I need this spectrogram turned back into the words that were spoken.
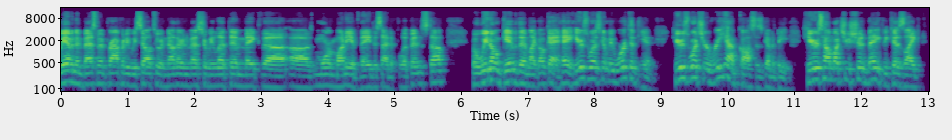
we have an investment property, we sell it to another investor, we let them make the uh, more money if they decide to flip it and stuff. But we don't give them like, okay, hey, here's what it's going to be worth at the end. Here's what your rehab cost is going to be. Here's how much you should make because like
